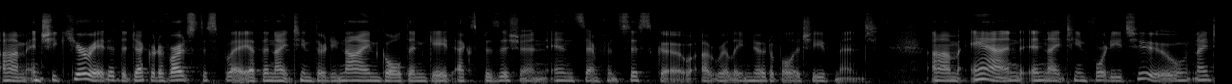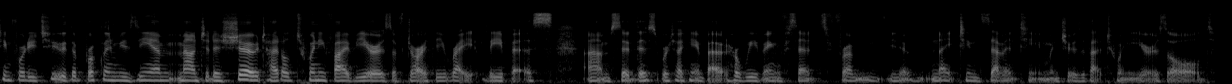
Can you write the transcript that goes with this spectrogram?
Um, and she curated the decorative arts display at the 1939 Golden Gate Exposition in San Francisco, a really notable achievement. Um, and in 1942, 1942, the Brooklyn Museum mounted a show titled 25 Years of Dorothy Wright Liebes. Um, so this, we're talking about her weaving since from, you know, 1917 when she was about 20 years old.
